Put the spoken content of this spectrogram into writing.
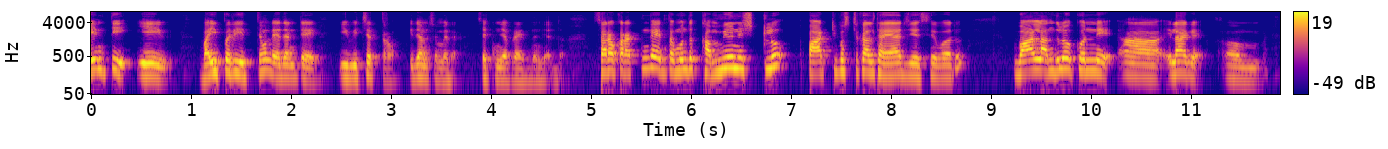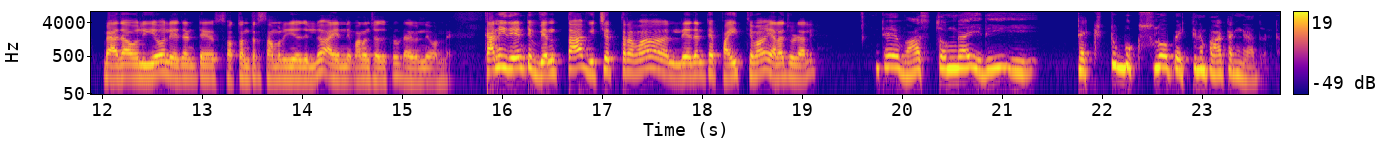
ఏంటి ఈ వైపరీత్యం లేదంటే ఈ విచిత్రం? ఇది అంశం మీద చర్చించే ప్రయత్నం చేద్దాం. సార్ ఒక రకంగా ఇంతకుముందు కమ్యూనిస్టులు పాఠ్యపుస్తకాలు తయారు చేసేవారు. వాళ్ళు అందులో కొన్ని ఇలాగే మేధావులియో లేదంటే స్వతంత్ర సమరయోధుల్లో అవన్నీ మనం చదువుకుంటే అవన్నీ ఉన్నాయి. కానీ ఇదేంటి వింత విచిత్రమా లేదంటే పైత్యమా? ఎలా చూడాలి? అంటే వాస్తవంగా ఇది టెక్స్ట్ బుక్స్లో పెట్టిన పాఠం కాదంట.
